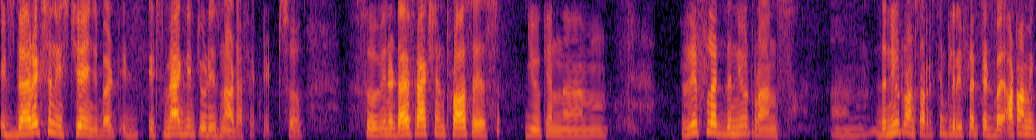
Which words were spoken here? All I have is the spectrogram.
its direction is changed, but it, its magnitude is not affected. So, so in a diffraction process you can um, reflect the neutrons, um, the neutrons are simply reflected by atomic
